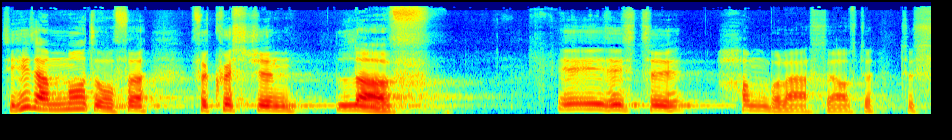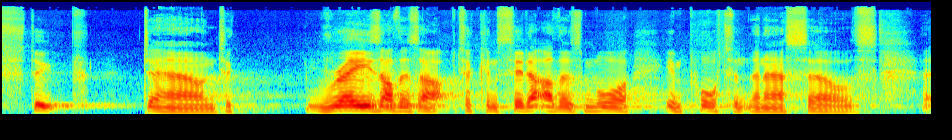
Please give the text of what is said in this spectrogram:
See, here's our model for, for Christian love it is to humble ourselves, to, to stoop down, to raise others up, to consider others more important than ourselves. Uh,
